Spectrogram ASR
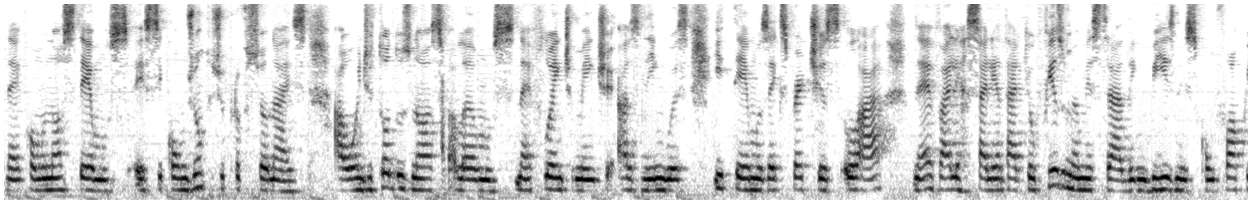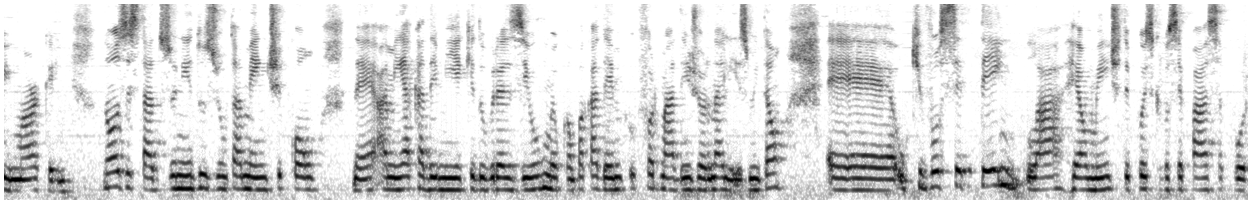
né, como nós temos esse conjunto de profissionais aonde todos nós falamos né, fluentemente as línguas e temos expertise lá, né? Vale salientar que eu fiz o meu mestrado em business com foco em marketing nos Estados Unidos, juntamente com né, a minha academia aqui do Brasil, meu campo acadêmico formado em jornalismo. Então, é, o que você tem lá realmente depois que você passa por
